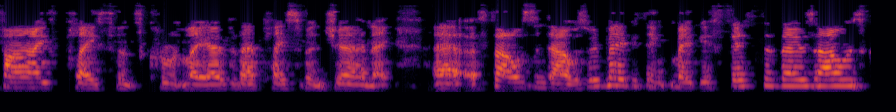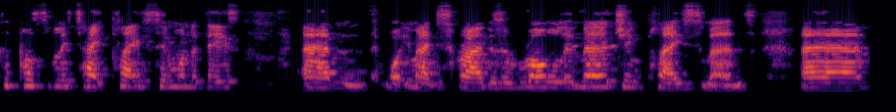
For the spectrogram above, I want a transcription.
five placements currently over their placement journey, uh, a thousand hours. We maybe think maybe a fifth of those hours could possibly take place in one of these, um, what you might describe as a role emerging placement. Um,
